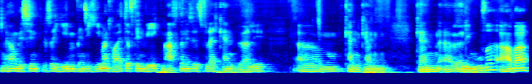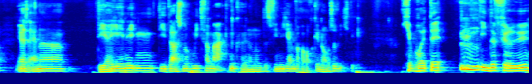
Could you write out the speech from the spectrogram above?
Ja, und wir sind, also wenn sich jemand heute auf den Weg macht, dann ist jetzt vielleicht kein Early, ähm, kein, kein, kein äh, Early Mover, aber er ist einer derjenigen, die das noch mit vermarkten können. Und das finde ich einfach auch genauso wichtig. Ich habe heute in der Früh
